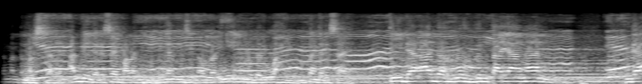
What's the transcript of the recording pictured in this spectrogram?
Teman-teman sekalian, ambil dari saya malam ini dengan izin Allah ini ilmu dari wahyu, bukan dari saya. Tidak ada ruh gentayangan, nggak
